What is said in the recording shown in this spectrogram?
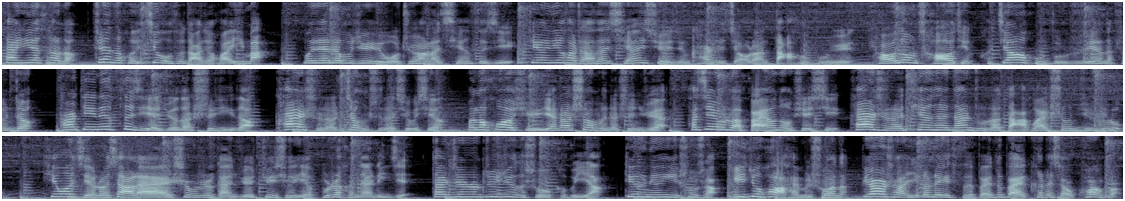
但叶策冷真的会就此打消怀疑吗？目前这部剧我追完了前四集，丁宁和长孙浅雪已经开始搅乱大恒风云，挑动朝廷和江湖组织之间的纷争，而丁宁自己也觉得时机已到，开始了正式的修行。为了获取延长寿命的神诀，他进入了白羊洞学习，开始了天才男主的打怪升级之路。听我解说下来，是不是感觉剧情也不是很难理解？但真正追剧的时候可不一样。丁宁一出场，一句话还没说呢，边上一个类似百度百科的小框框，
